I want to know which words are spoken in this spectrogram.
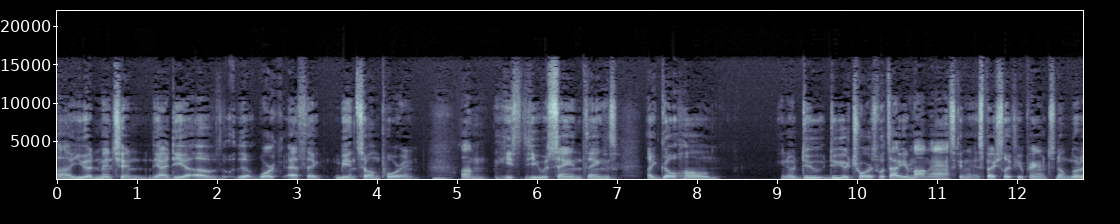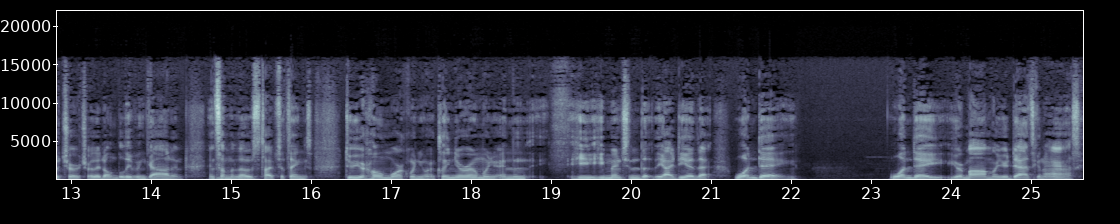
uh, you had mentioned. The idea of the work ethic being so important. Um, he he was saying things like go home. You know, do do your chores without your mom asking, especially if your parents don't go to church or they don't believe in God and, and some of mm-hmm. those types of things. Do your homework when you want. Clean your room when you and then he, he mentioned the, the idea that one day one day your mom or your dad's gonna ask,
